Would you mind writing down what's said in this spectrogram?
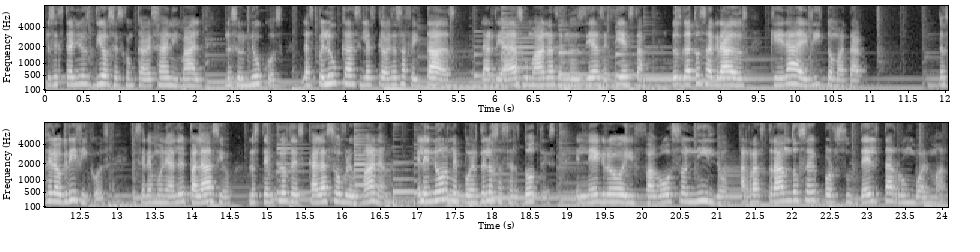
los extraños dioses con cabeza de animal, los eunucos, las pelucas y las cabezas afeitadas, las riadas humanas en los días de fiesta, los gatos sagrados que era delito matar. Los jeroglíficos, el ceremonial del palacio, los templos de escala sobrehumana, el enorme poder de los sacerdotes, el negro y fagoso Nilo arrastrándose por su delta rumbo al mar.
